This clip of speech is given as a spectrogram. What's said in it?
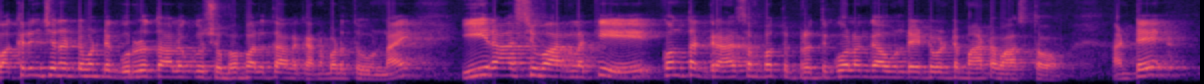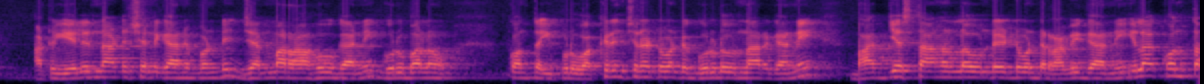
వక్రించినటువంటి గుర్రు తాలూకు శుభ ఫలితాలు కనబడుతూ ఉన్నాయి. ఈ రాశి వారికి కొంత గ్రహ సంపత్తి ప్రతికూలంగా ఉండేటువంటి మాట వాస్తవం. అంటే అటు ఏలినాటి శని కానివ్వండి జన్మ రాహువు కానీ గురుబలం కొంత ఇప్పుడు వక్రించినటువంటి గురుడు ఉన్నారు కానీ భాగ్యస్థానంలో ఉండేటువంటి రవి కానీ ఇలా కొంత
